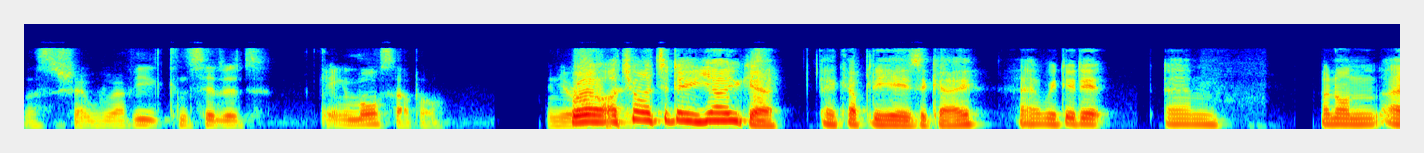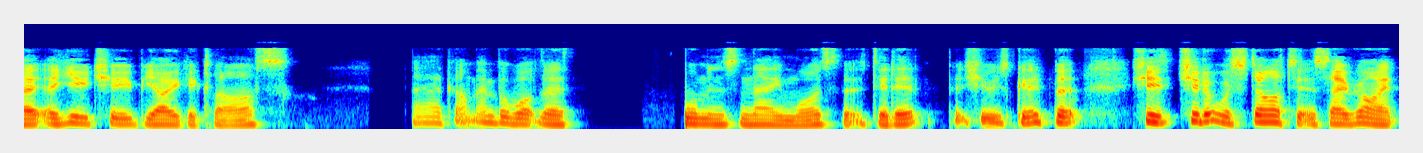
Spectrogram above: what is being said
that's a shame. Have you considered getting more supple? In your Well, I tried to do yoga a couple of years ago. Uh, we did it um, and on a, a YouTube yoga class. Uh, I can't remember what the woman's name was that did it, but she was good. But she she'd always start it and say, right,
